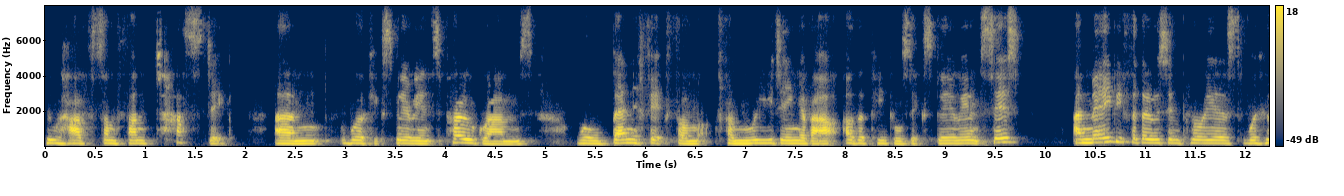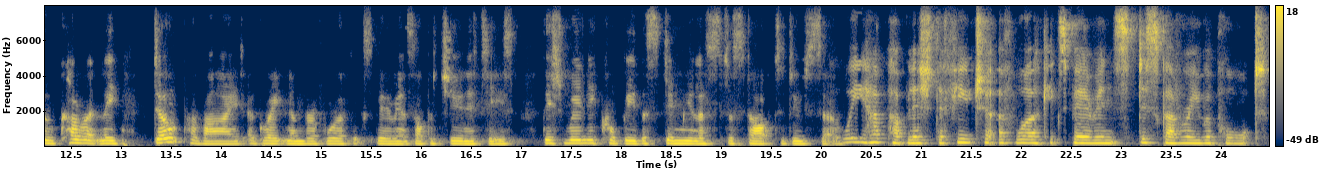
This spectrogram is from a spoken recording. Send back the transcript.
who have some fantastic um, work experience programs will benefit from, from reading about other people's experiences and maybe for those employers who currently don't provide a great number of work experience opportunities, this really could be the stimulus to start to do so. We have published the Future of Work Experience Discovery Report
